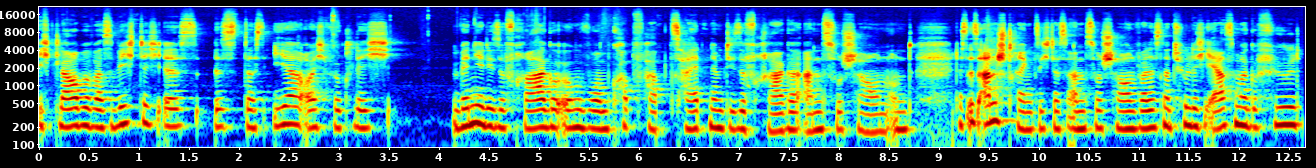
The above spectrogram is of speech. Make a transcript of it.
ich glaube, was wichtig ist, ist, dass ihr euch wirklich wenn ihr diese Frage irgendwo im Kopf habt, Zeit nimmt, diese Frage anzuschauen. Und das ist anstrengend, sich das anzuschauen, weil es natürlich erstmal gefühlt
